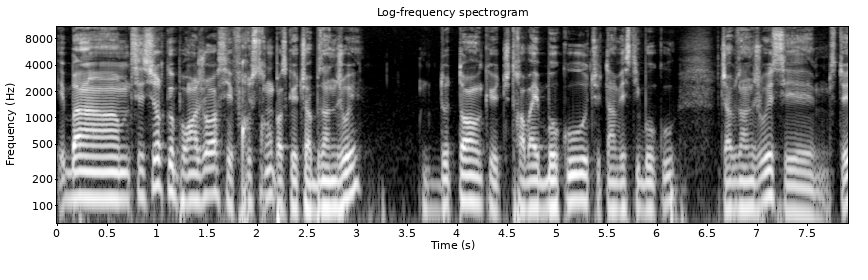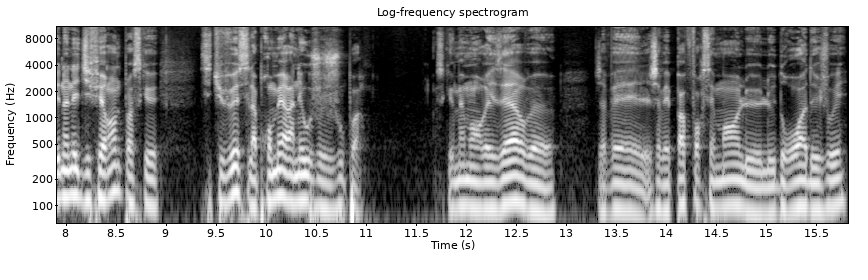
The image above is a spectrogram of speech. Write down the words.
Eh ben, c'est sûr que pour un joueur, c'est frustrant parce que tu as besoin de jouer. D'autant que tu travailles beaucoup, tu t'investis beaucoup, tu as besoin de jouer. C'était une année différente parce que, si tu veux, c'est la première année où je joue pas. Parce que même en réserve, euh, j'avais j'avais pas forcément le, le, droit de jouer.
